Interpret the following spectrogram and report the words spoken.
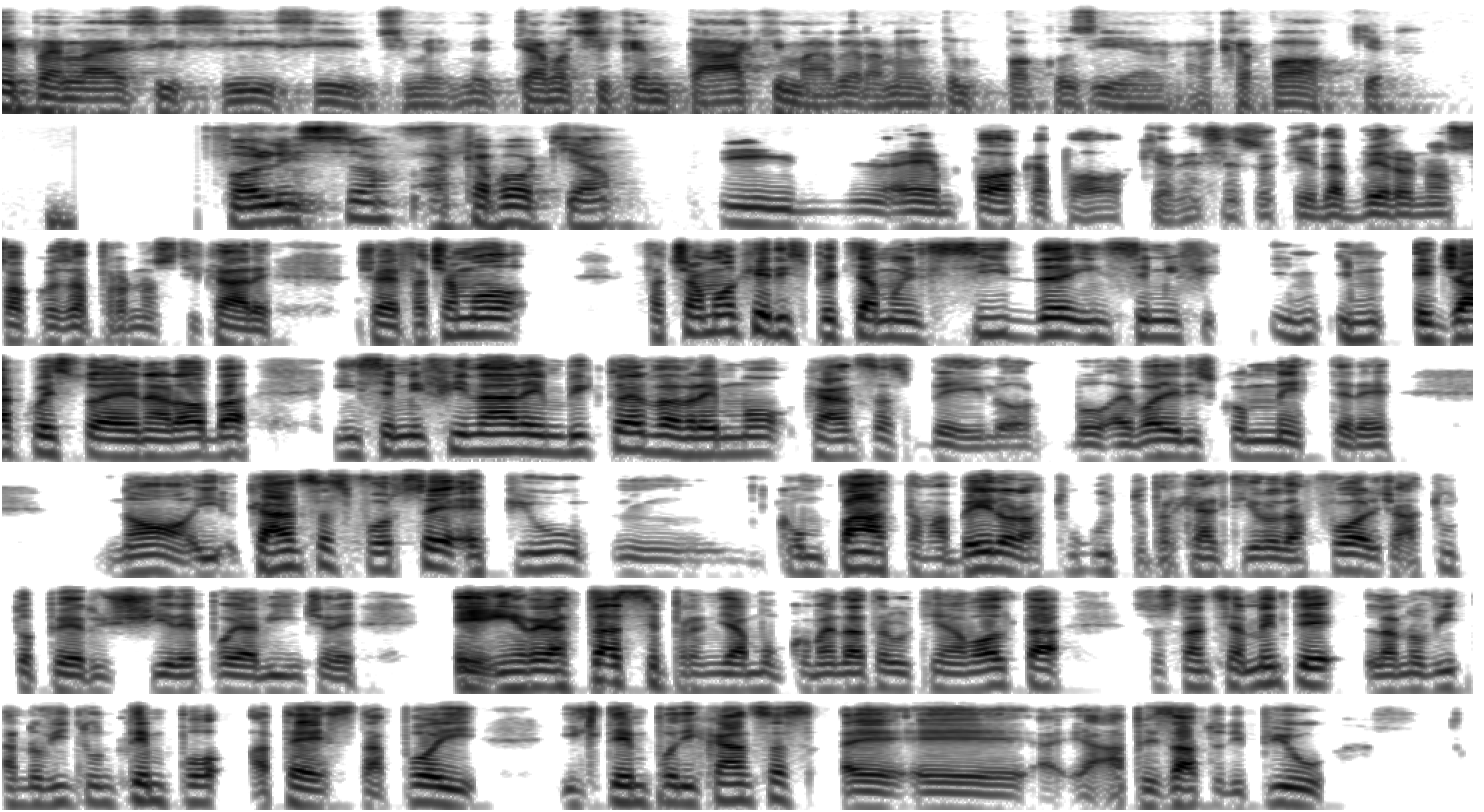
e per la SEC, sì, ci mettiamoci Kentucky, ma veramente un po' così a, a capocchia. Follis, a capocchia? Sì, è un po' a capocchia, nel senso che davvero non so cosa pronosticare. Cioè, facciamo, facciamo che rispettiamo il seed in semifinale, e già questo è una roba, in semifinale in Big 12 avremmo Kansas Baylor. Boh, hai voglia di scommettere? No, Kansas forse è più mh, compatta, ma Baylor ha tutto perché ha il tiro da fuori, cioè ha tutto per riuscire poi a vincere. E in realtà, se prendiamo come è andata l'ultima volta, sostanzialmente vi- hanno vinto un tempo a testa. Poi il tempo di Kansas è, è, ha pesato di più,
